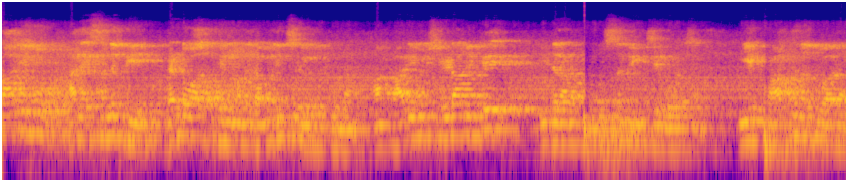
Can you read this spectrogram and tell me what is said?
కార్యము అనే సంగతి రెండవ అధ్యాయం మనం గమనించగలుగుతున్నాం. ఆ కార్యం చేయడానికే ఇది నా ప్రభు చేయవచ్చు ఈ ప్రార్థన ద్వారా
